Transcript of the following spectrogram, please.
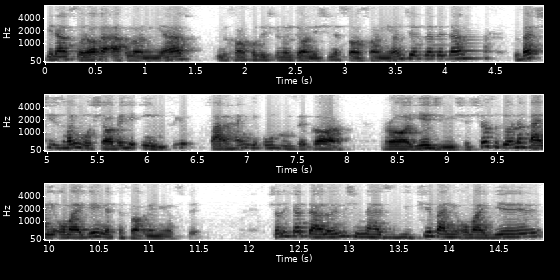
میرن سراغ اقلانیت می‌خوان خودشون رو جانشین ساسانیان جلوه بدن و چیزهای مشابه این توی فرهنگ اون روزگار رایج میشه. چرا تو دوران بنی امیه این اتفاق نمیفته شاید که دلایلش نزدیکی بنی امیه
